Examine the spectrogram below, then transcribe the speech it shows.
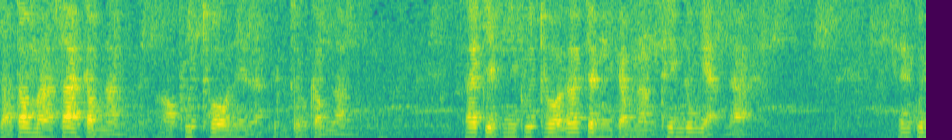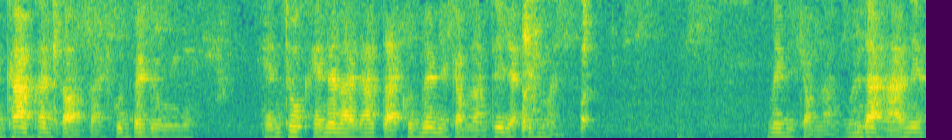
เราต้องมาสร้างกำลังเอาพุทโธนี่แหละเป็นตัวกำลัง ถ้าจิตมีพุทโธแล้วจะมีกำลังทิ้งทุกอย่างได้ ฉะนั้นคุณข้ามขั้นตอนไป คุณไปดูเห็นทุกข์เห็นอะไรแล้วแต่คุณไม่มีกำลังที่จะทิ้งมัน ไม่มีกำลัง เหมือนทหารเนี่ย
